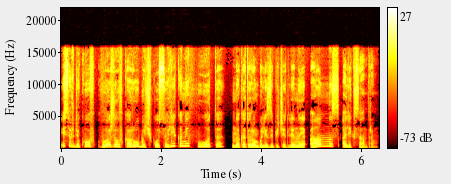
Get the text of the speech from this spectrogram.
и Сердюков вложил в коробочку с уликами фото, на котором были запечатлены Анна с Александром.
